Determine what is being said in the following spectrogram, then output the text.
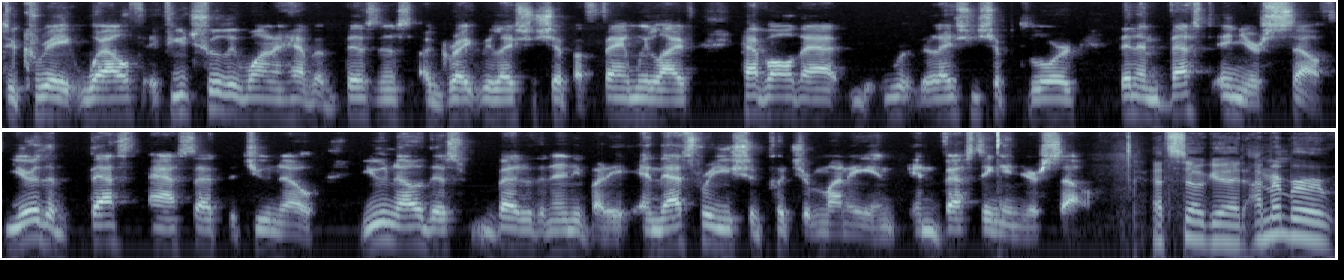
to create wealth, if you truly want to have a business, a great relationship, a family life, have all that relationship with the Lord, then invest in yourself. You're the best asset that you know. You know this better than anybody. And that's where you should put your money in investing in yourself. That's so good. I remember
